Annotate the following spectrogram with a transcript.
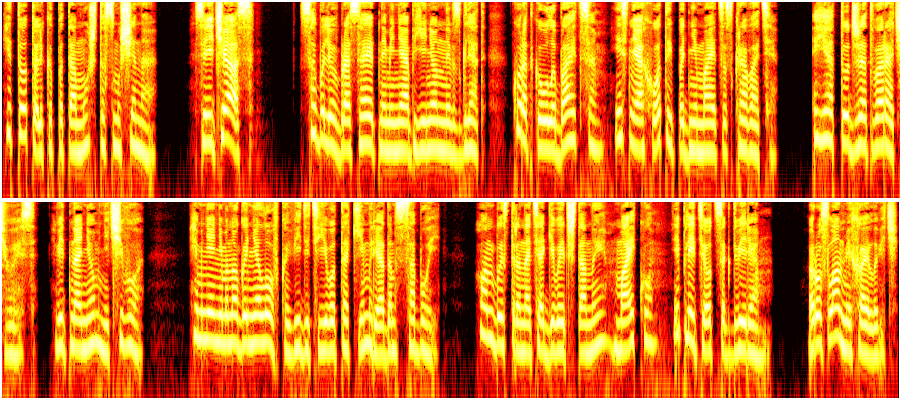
и то только потому, что смущена. «Сейчас!» Соболев бросает на меня опьянённый взгляд, коротко улыбается и с неохотой поднимается с кровати. Я тут же отворачиваюсь, ведь на нём ничего. И мне немного неловко видеть его таким рядом с собой. Он быстро натягивает штаны, майку и плетётся к дверям. «Руслан Михайлович,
